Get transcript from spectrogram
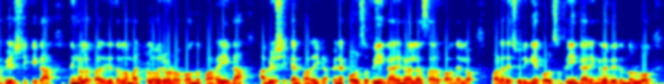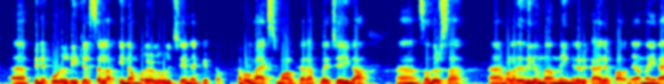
അപേക്ഷിക്കുക. നിങ്ങളുടെ പരിചയത്തിലുള്ള മറ്റുള്ളവരോടൊക്കെ ഒന്ന് പറയുക അപേക്ഷിക്കാൻ പറയുക. പിന്നെ കോഴ്സ് ഫീയും കാര്യങ്ങളെല്ലാം സാർ പറഞ്ഞല്ലോ. വളരെ ചുരുങ്ങിയ കോഴ്സ് ഫീയും കാര്യങ്ങളെ വരുന്നുള്ളൂ. പിന്നെ കൂടുതൽ ഡീറ്റെയിൽസ് എല്ലാം ഈ നമ്പറുകളിൽ വിളിച്ചു കഴിഞ്ഞാൽ കിട്ടും. അപ്പോൾ മാക്സിമം ആൾക്കാർ അപ്ലൈ ചെയ്യുക. സന്തോഷ് സാർ വളരെയധികം നന്ദി ഇങ്ങനെ ഒരു കാര്യം പറഞ്ഞു തന്നതിന്.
